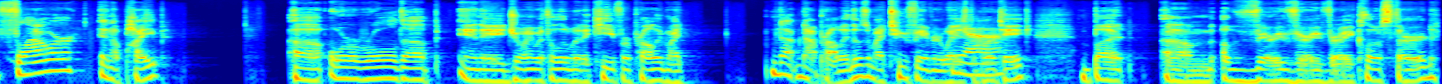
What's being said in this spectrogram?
flower in a pipe uh, or rolled up in a joint with a little bit of kief probably my not not probably those are my two favorite ways Yeah. to partake but um a very very very close third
